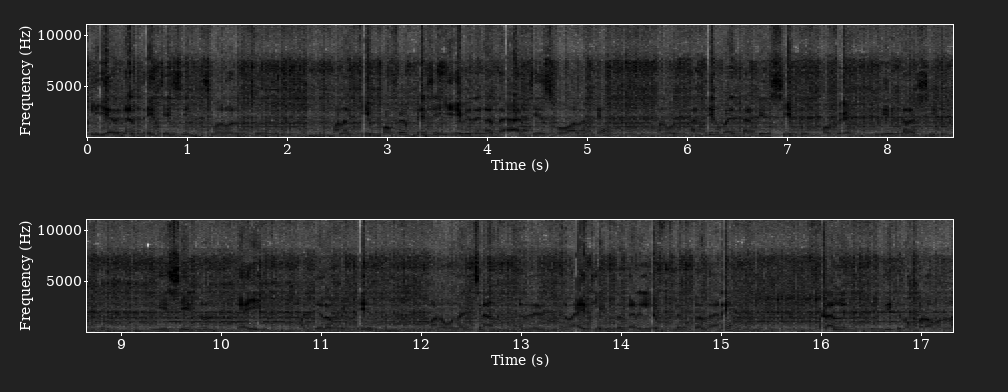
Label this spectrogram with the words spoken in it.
క్లియర్గా దయచేసి చివరి వరకు చూడండి. మనకి ఈ బొఫే ప్లేట్లు ఏ విధంగా తయారు చేసుకోవాలంటే మనము thirteen by thirteen sheet buffet green colour sheet ఉంటుంది. ఈ సీట్ను డై మధ్యలో పెట్టి మనము నచ్చిన రైట్ లెగ్తో కానీ లెఫ్ట్ లెగ్తో కానీ పెడల్ని కిందికి నొక్కడం వల్ల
